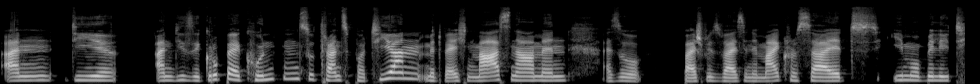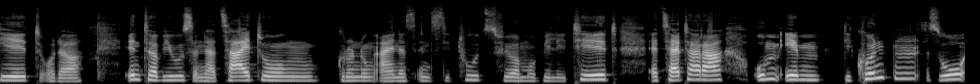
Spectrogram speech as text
an die an diese Gruppe Kunden zu transportieren, mit welchen Maßnahmen, also beispielsweise eine Microsite, E-Mobilität oder Interviews in der Zeitung, Gründung eines Instituts für Mobilität etc., um eben die Kunden so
